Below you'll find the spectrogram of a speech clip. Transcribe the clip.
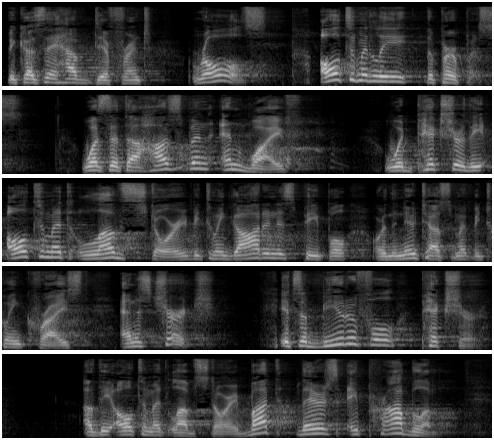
because they have different roles. Ultimately, the purpose was that the husband and wife would picture the ultimate love story between God and his people, or in the New Testament, between Christ and his church. It's a beautiful picture of the ultimate love story, but there's a problem.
